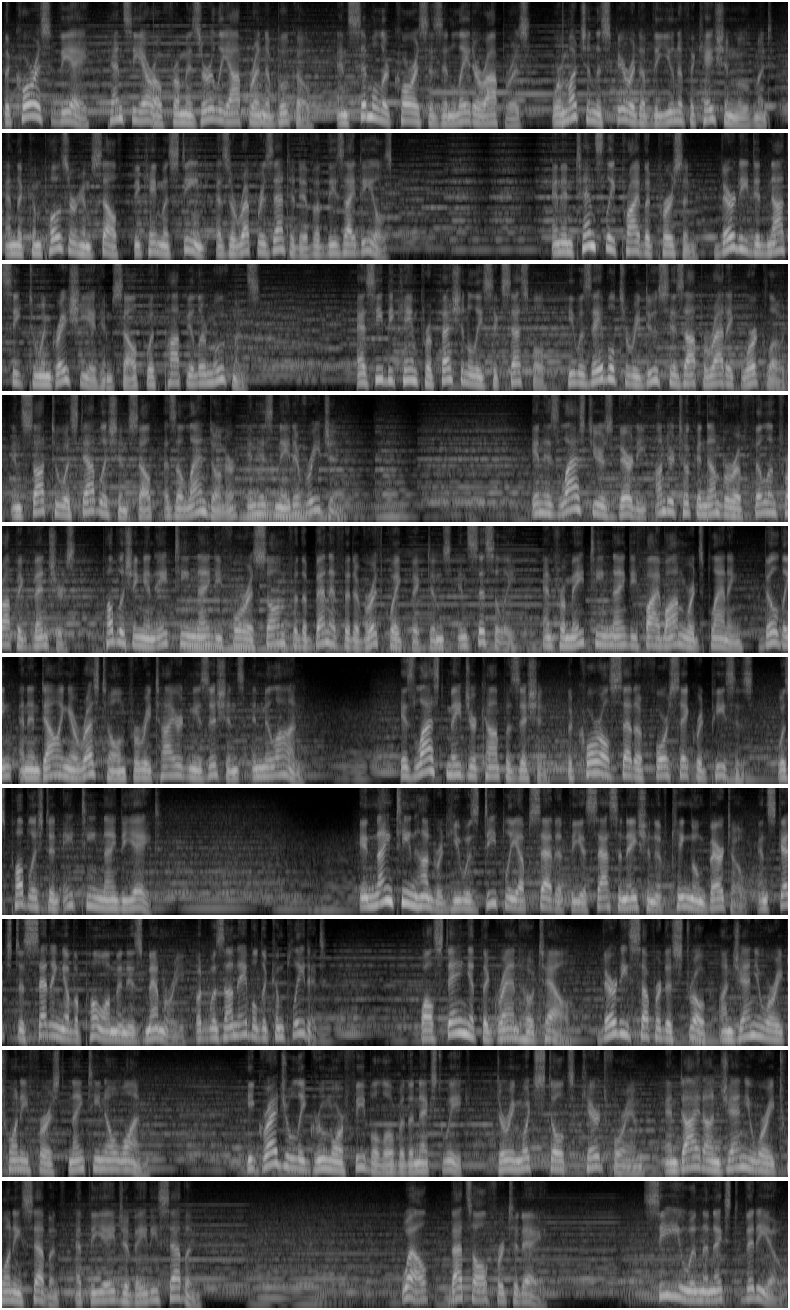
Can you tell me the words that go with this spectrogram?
The chorus Va, Pensiero from his early opera Nabucco, and similar choruses in later operas, were much in the spirit of the unification movement, and the composer himself became esteemed as a representative of these ideals. An intensely private person, Verdi did not seek to ingratiate himself with popular movements. As he became professionally successful, he was able to reduce his operatic workload and sought to establish himself as a landowner in his native region. In his last years, Verdi undertook a number of philanthropic ventures, publishing in 1894 a song for the benefit of earthquake victims in Sicily, and from 1895 onwards planning, building, and endowing a rest home for retired musicians in Milan. His last major composition, the choral set of four sacred pieces, was published in 1898. In 1900, he was deeply upset at the assassination of King Umberto and sketched a setting of a poem in his memory but was unable to complete it. While staying at the Grand Hotel, Verdi suffered a stroke on January 21, 1901. He gradually grew more feeble over the next week, during which Stolz cared for him, and died on January 27 at the age of 87. Well, that's all for today. See you in the next video.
